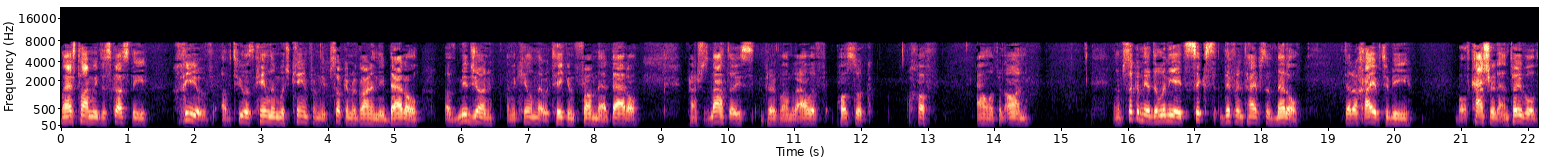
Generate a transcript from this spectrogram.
Last time we discussed the chiyuv of Tfilas Kalim, which came from the psukim regarding the battle of Midjan and the kalim that were taken from that battle. Parashas Matos, Perik Lamed Aleph, Pasuk Chaf Aleph and on. And the psukim there delineates six different types of metal that are chayiv to be both kasher and toiveld.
